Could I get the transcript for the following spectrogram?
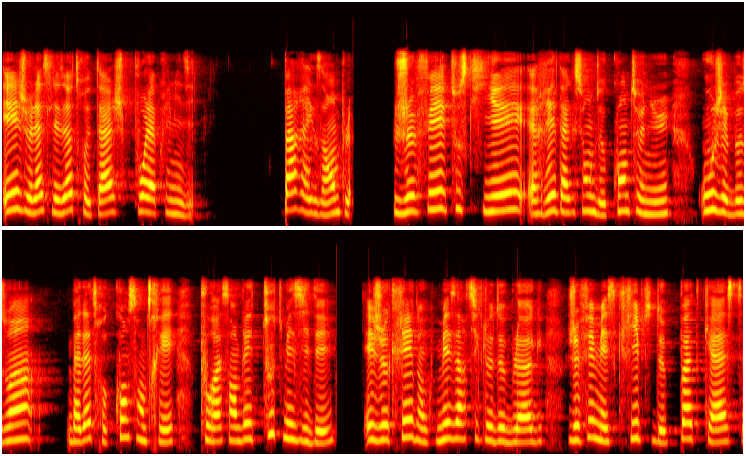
et je laisse les autres tâches pour l'après-midi. Par exemple, je fais tout ce qui est rédaction de contenu où j'ai besoin bah, d'être concentrée pour assembler toutes mes idées. Et je crée donc mes articles de blog, je fais mes scripts de podcast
